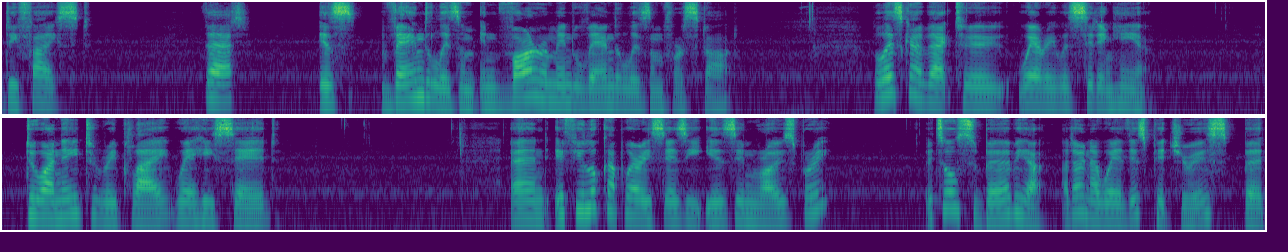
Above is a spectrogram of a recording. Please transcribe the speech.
defaced. That is vandalism, environmental vandalism for a start. But let's go back to where he was sitting here. Do I need to replay where he said, and if you look up where he says he is in Rosebery, it's all suburbia. I don't know where this picture is, but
